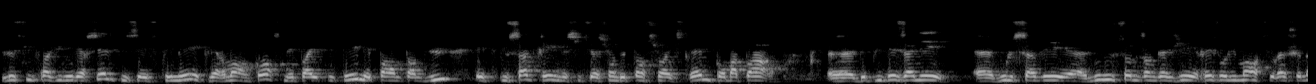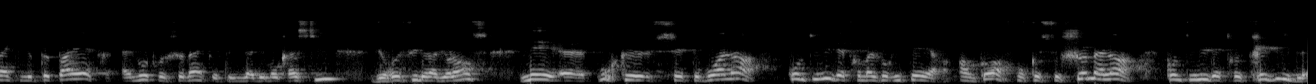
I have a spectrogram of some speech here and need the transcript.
le suffrage universel qui s'est exprimé clairement en Corse n'est pas écouté, n'est pas entendu, et tout ça crée une situation de tension extrême. Pour ma part, euh, depuis des années, euh, vous le savez, nous nous sommes engagés résolument sur un chemin qui ne peut pas être un autre chemin que celui de la démocratie, du refus de la violence, mais pour que cette voie-là continue d'être majoritaire en Corse, pour que ce chemin-là continue d'être crédible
